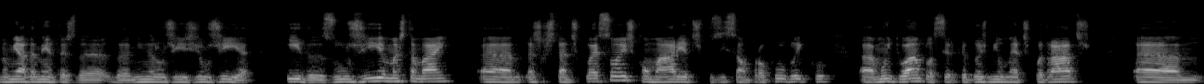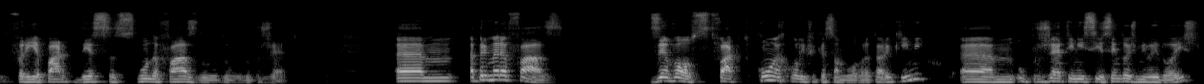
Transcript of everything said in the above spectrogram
nomeadamente as da, Mineralogia e Geologia e de Zoologia, mas também uh, as restantes coleções, com uma área de exposição para o público uh, muito ampla, cerca de 2 mil metros quadrados, uh, faria parte dessa segunda fase do, do, do projeto. Um, a primeira fase desenvolve-se, de facto, com a requalificação do laboratório químico. Um, o projeto inicia-se em 2002,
